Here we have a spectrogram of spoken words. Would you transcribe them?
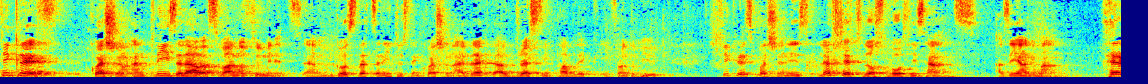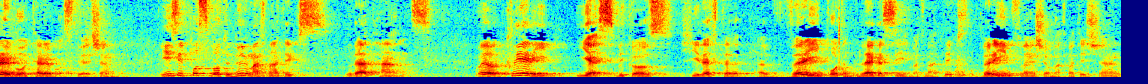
Fikre's question, and please allow us one or two minutes, um, because that's an interesting question I'd like to address in public in front of you. Fikre's question is, Lefschetz lost both his hands as a young man. Terrible, terrible situation. Is it possible to do mathematics without hands? Well, clearly, yes, because he left a, a very important legacy in mathematics, very influential mathematician,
